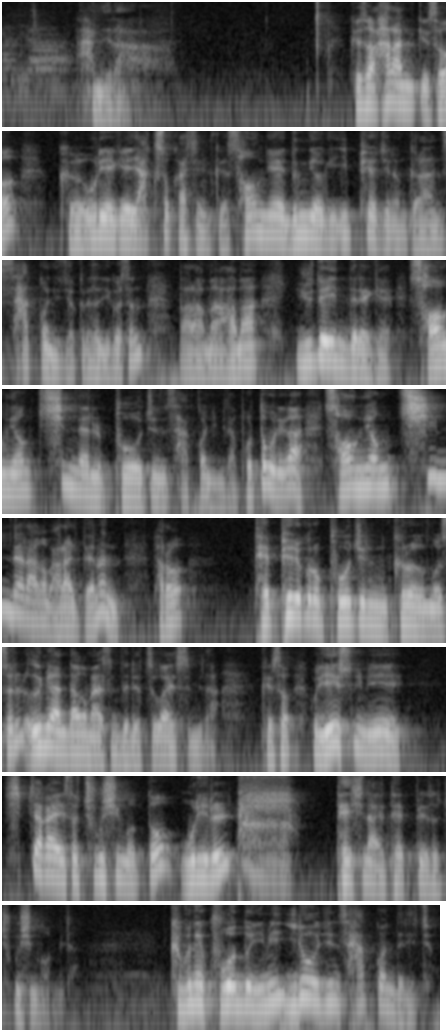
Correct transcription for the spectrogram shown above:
하니라. 그래서 하나님께서 그 우리에게 약속하신 그 성령의 능력이 입혀지는 그러한 사건이죠. 그래서 이것은 바로 아마, 아마 유대인들에게 성령 침례를 부어준 사건입니다. 보통 우리가 성령 침례라고 말할 때는 바로 대표적으로 부어주는 그런 것을 의미한다고 말씀드릴 수가 있습니다. 그래서 우리 예수님이 십자가에서 죽으신 것도 우리를 다 대신하여 대표해서 죽으신 겁니다. 그분의 구원도 이미 이루어진 사건들이죠.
